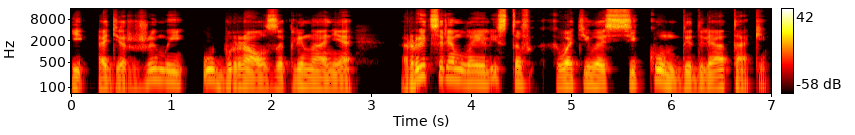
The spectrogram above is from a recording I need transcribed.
И одержимый убрал заклинание. Рыцарям лоялистов хватило секунды для атаки.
